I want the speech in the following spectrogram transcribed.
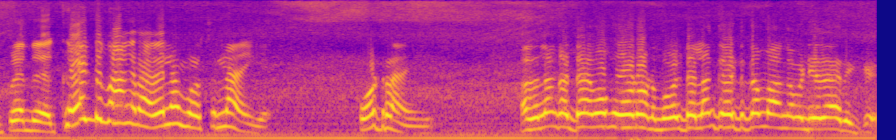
இப்ப இந்த கேட்டு வாங்குற அதெல்லாம் போ- சொல்லாதீங்க. போட்டுறாங்க அதெல்லாம் கட்டாயமா போடணும். உங்கள்ட்ட எல்லாம் கேட்டுதான் வாங்க வேண்டியதா இருக்கு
